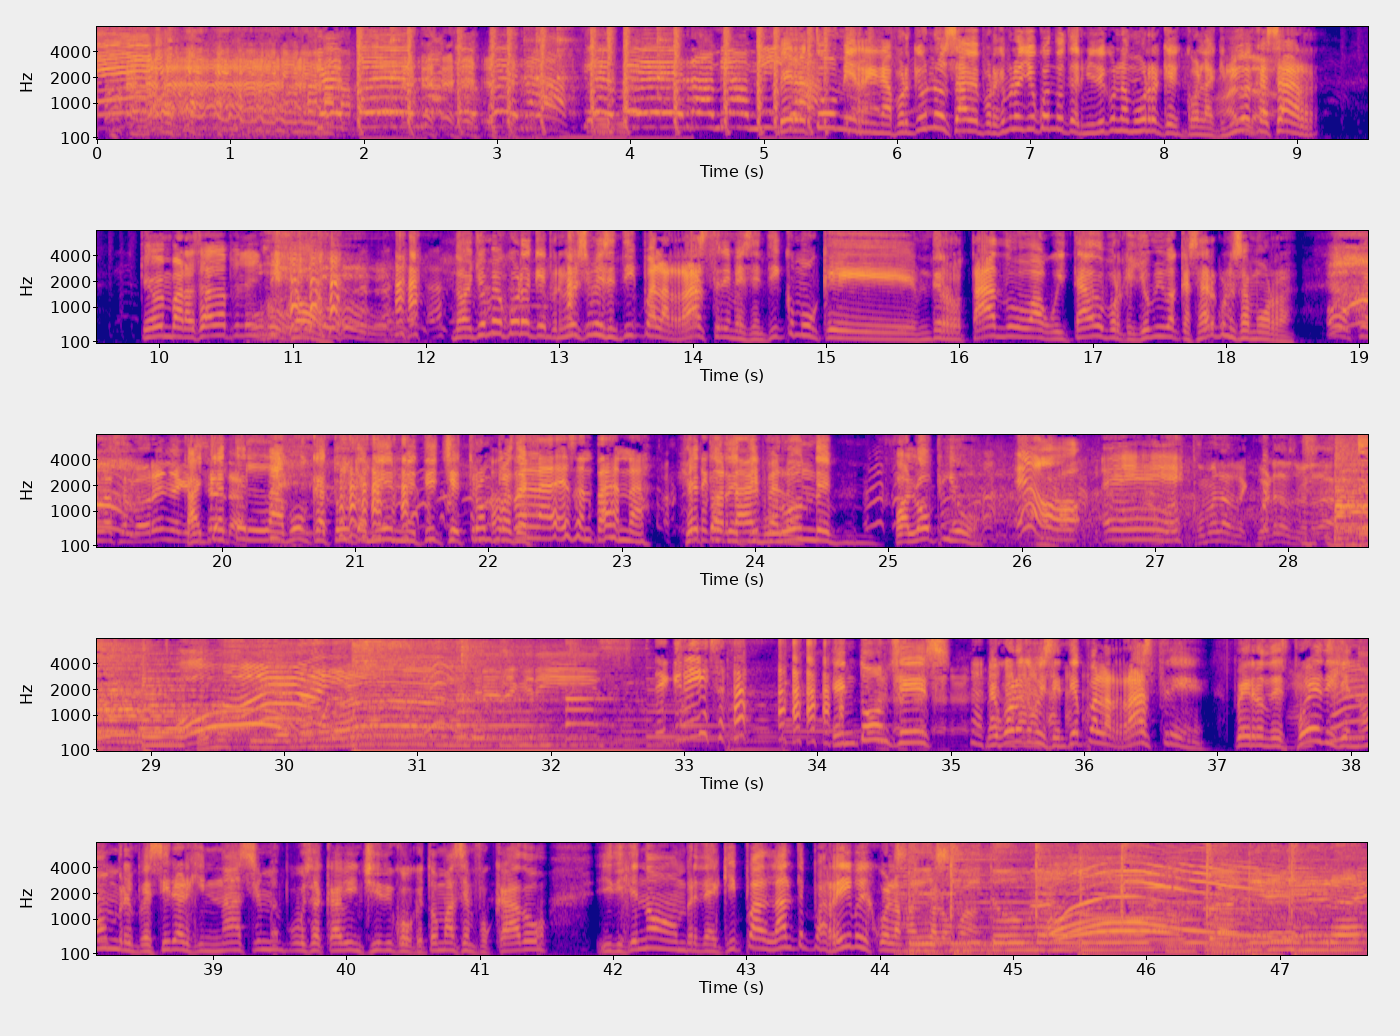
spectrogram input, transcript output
Pero tú, mi reina, porque uno sabe, por ejemplo, yo cuando terminé con una morra que, con la que me iba a casar, quedó embarazada, Piolín? No. No, yo me acuerdo que primero sí me sentí para el arrastre, me sentí como que derrotado, agüitado, porque yo me iba a casar con esa morra. Oh, con la salvadoreña Griselda. Cállate la boca tú también, metiche O trompas con de la de Santana. jeta de tiburón de falopio. Eh, oh, eh, ¿Cómo la recuerdas, verdad? Oh. De gris. de gris. Entonces, me acuerdo que me sentía para el arrastre. Pero después dije, no, hombre, empecé a ir al gimnasio, me puse acá bien chido y coquetón más enfocado. Y dije, no, hombre, de aquí para adelante, para arriba, hijo de la paloma. Necesito una compañera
